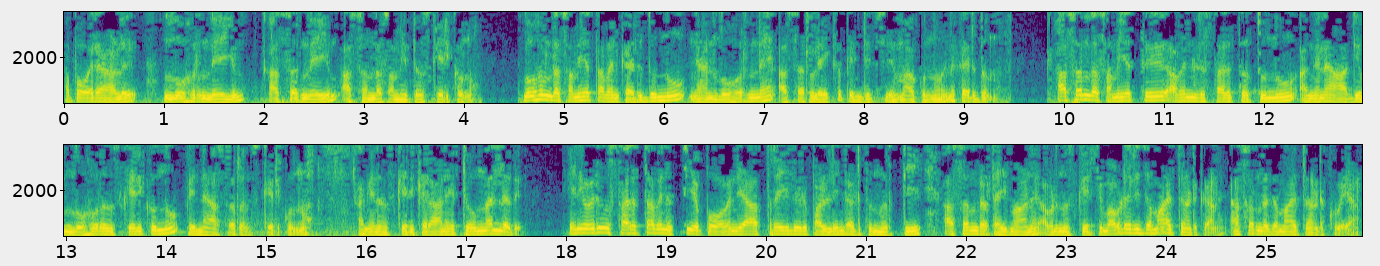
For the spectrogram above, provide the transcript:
അപ്പൊ ഒരാൾ ലുഹറിനെയും അസറിനെയും അസറിന്റെ സമയത്ത് നിസ്കരിക്കുന്നു. ലുഹറിന്റെ സമയത്ത് അവൻ കരുതുന്നു ഞാൻ ലുഹറിനെ അസറിലേക്ക് പിന്തിച്ച് ജമാക്കുന്നു എന്ന് കരുതുന്നു. അസറിന്റെ സമയത്ത് അവൻ ഒരു സ്ഥലത്തെത്തുന്നു അങ്ങനെ ആദ്യം ലുഹർ നിസ്കരിക്കുന്നു പിന്നെ അസർ നിസ്കരിക്കുന്നു. അങ്ങനെ നിസ്കരിക്കലാണ് ഏറ്റവും നല്ലത്. ഇനി ഒരു സ്ഥലത്ത് അവൻ എത്തിയപ്പോ അവൻ യാത്രയിൽ ഒരു പള്ളിന്റെ അടുത്ത് നിർത്തി അസറിന്റെ ടൈമാണ് അവിടെ നിസ്കരിക്കുമ്പോൾ അവിടെ ഒരു ജമാഅത്ത് നടക്കുകയാണ്. അസറിന്റെ ജമാഅത്ത് നടക്കുകയാണ്.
